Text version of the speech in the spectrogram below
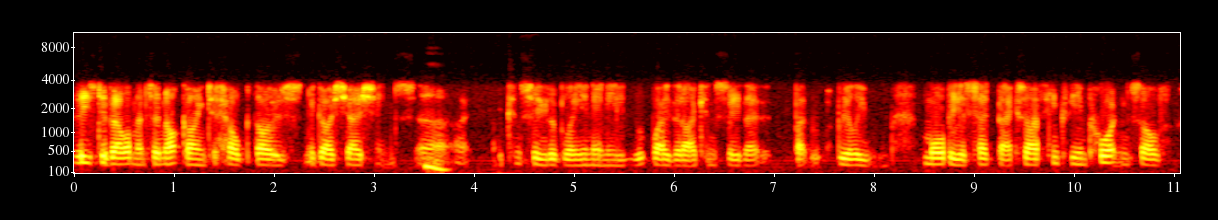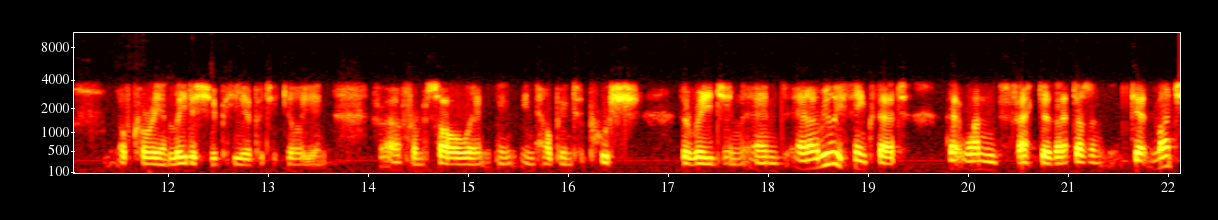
these developments are not going to help those negotiations uh, conceivably in any way that I can see that, but really more be a setback. So I think the importance of of Korean leadership here, particularly in, uh, from Seoul, in, in, in helping to push the region, and and I really think that that one factor that doesn't get much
